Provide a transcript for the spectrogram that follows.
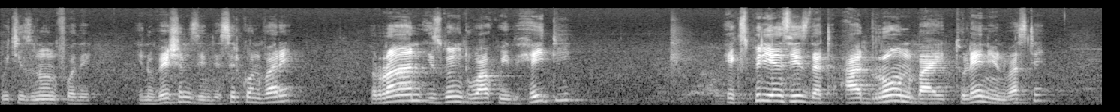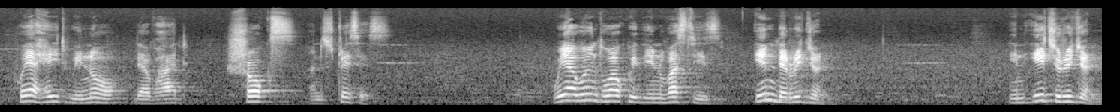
which is known for the innovations in the Silicon Valley. RAN is going to work with Haiti, experiences that are drawn by Tulane University, where Haiti, we know, they have had shocks and stresses. We are going to work with universities in the region. In each region,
